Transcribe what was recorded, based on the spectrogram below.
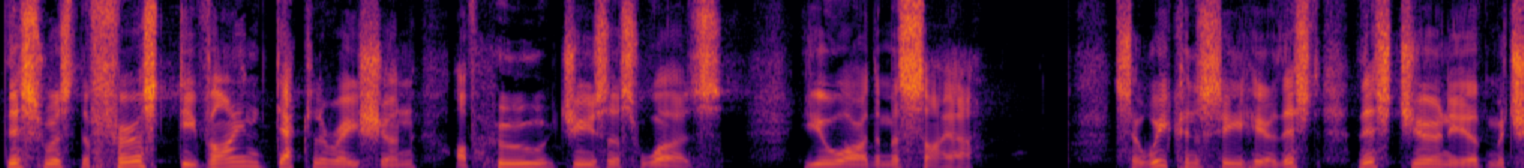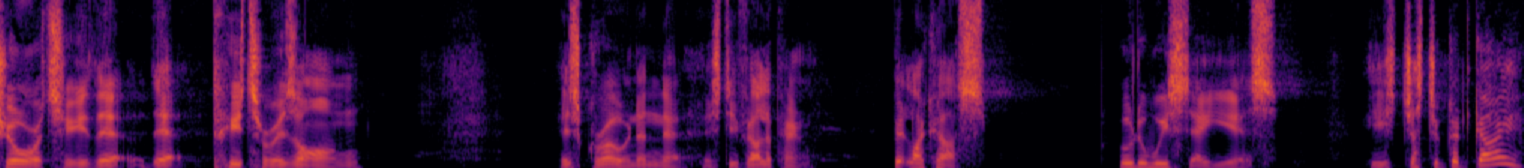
This was the first divine declaration of who Jesus was. You are the Messiah. So we can see here this, this journey of maturity that, that Peter is on is growing, isn't it? It's developing. A bit like us. Who do we say he is? He's just a good guy?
